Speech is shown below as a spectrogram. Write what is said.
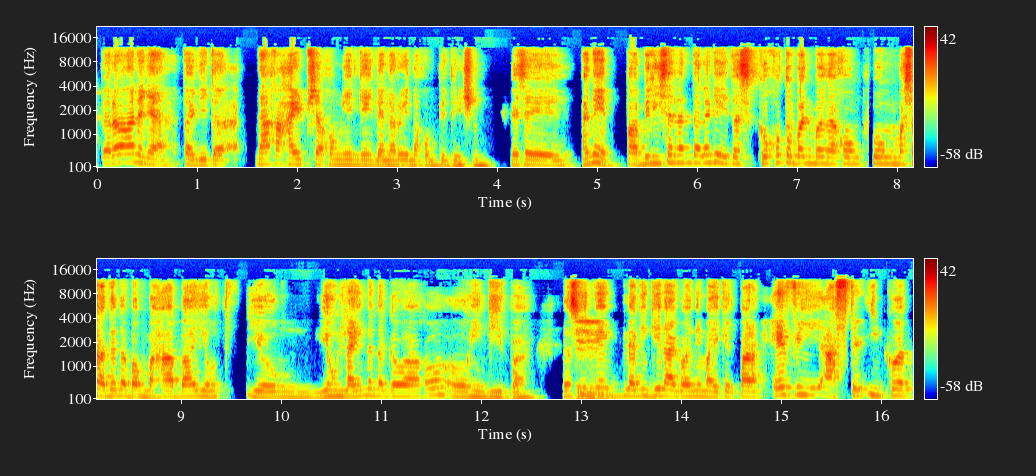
Pero ano niya, tag dito, nakaka-hype siya kung yun nga yung lalaroin na competition. Kasi, ano eh, pabilisan lang talaga eh. Tapos kukutuban mo na kung, kung masyado na bang mahaba yung, yung, yung line na nagawa ko o hindi pa. Tapos yun Mm. nga yung laging ginagawa ni Michael. Parang every after ikot,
